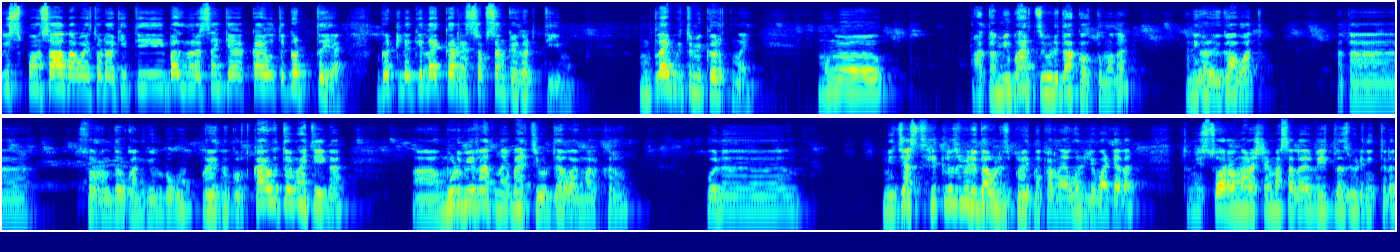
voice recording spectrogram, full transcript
रिस्पॉन्स आला पाहिजे थोडा की ती बघणारी संख्या काय होतं घटतं या. घटलं की लाईक करण्याची संख्या घटती मग. मग लाईक तुम्ही करत नाही. मग आता मी बाहेरचं व्हिडिओ दाखवतो तुम्हाला. निघालो गावात. आता स्वराला दवाखान घेऊन बघू प्रयत्न करतो काय होतोय माहिती आहे का? मूडबीर मूड बी राहत नाही बाहेरची व्हिडिओ जावाय मला खरं. पण मी जास्त इथलंच व्हिडिओ दावण्याचा प्रयत्न करणार आहे ओनली वांड्याला तुम्ही स्वरा महाराष्ट्र मसाला इथलंच व्हिडिओ निघतं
